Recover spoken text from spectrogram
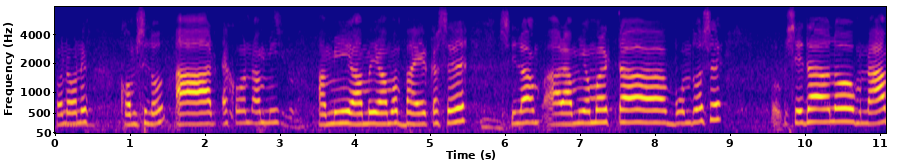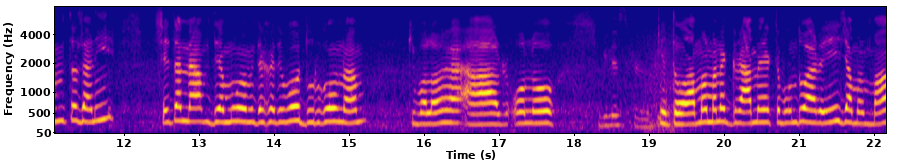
মানে অনেক কম ছিল। আর এখন আমি আমি আমি আমার ভাইয়ের কাছে ছিলাম আর আমি আমার একটা বন্ধু আছে সেটা হলো নাম তো জানি সেটার নাম দেমু আমি দেখা দেবো দুর্গম নাম কি বলা হয় আর হলো তো আমার মানে গ্রামের একটা বন্ধু আর এই যে আমার মা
